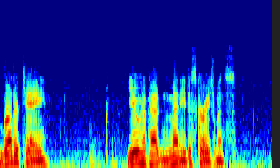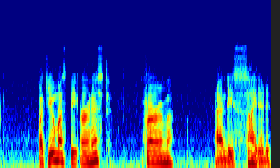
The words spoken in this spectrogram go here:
Brother K. You have had many discouragements. But you must be earnest, firm, and decided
